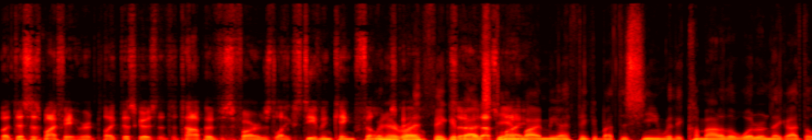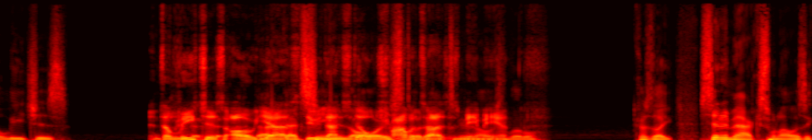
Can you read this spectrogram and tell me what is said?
But this is my favorite. Like, this goes at the top of as far as, like, Stephen King films Whenever go. I think So about Stand my- by Me, I think about the scene where they come out of the water and they got the leeches. The leeches. Oh, that, yes, that dude. scene That still always stood out traumatizes to me, when I was man. little. Because like Cinemax, when I was a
